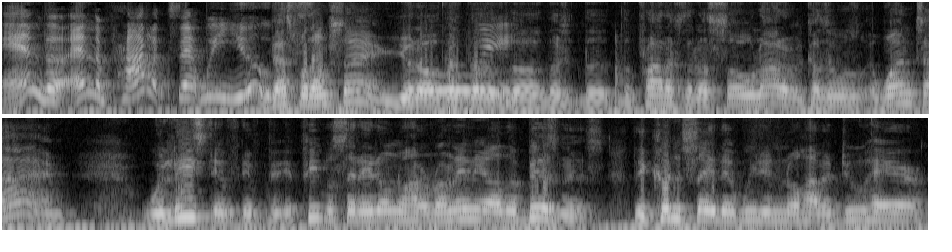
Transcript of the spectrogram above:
And the and the products that we use. That's what I'm saying. You know, the the, the, the, the, the products that are sold out of it because it was one time. Well, at least if, if, if people say they don't know how to run any other business, they couldn't say that we didn't know how to do hair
